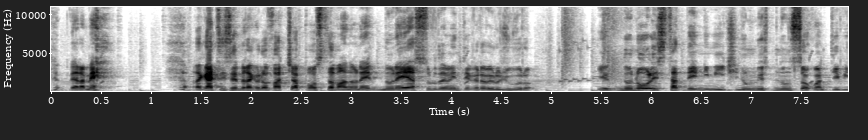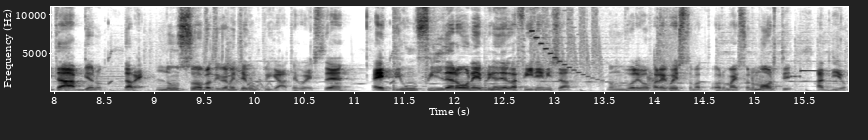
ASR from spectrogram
Veramente... Ragazzi, sembra che lo faccia apposta, ma non è, non è assolutamente vero, ve lo giuro. Io non ho le stat dei nemici, non, non, so quante vita abbiano. Vabbè, non sono particolarmente complicate queste, eh. È più un fillerone prima della fine, mi sa. Non volevo fare questo, ma ormai sono morti. Addio.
